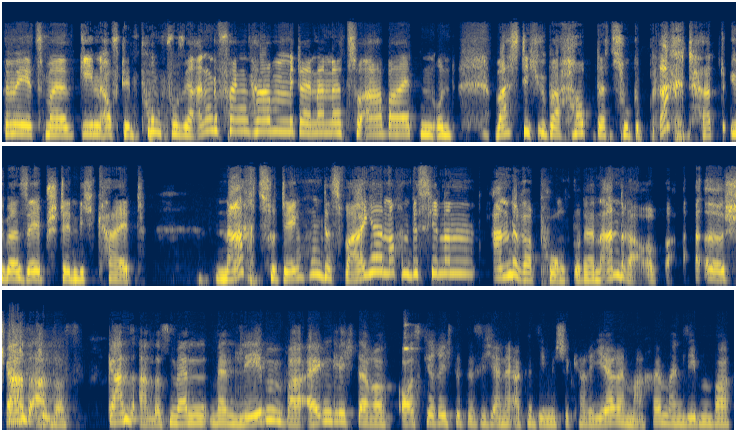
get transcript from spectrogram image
wenn wir jetzt mal gehen auf den Punkt, wo wir angefangen haben, miteinander zu arbeiten und was dich überhaupt dazu gebracht hat, über Selbstständigkeit nachzudenken, das war ja noch ein bisschen ein anderer Punkt oder ein anderer äh, Start. Ganz anders. Ganz anders. Mein, mein Leben war eigentlich darauf ausgerichtet, dass ich eine akademische Karriere mache. Mein Leben war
